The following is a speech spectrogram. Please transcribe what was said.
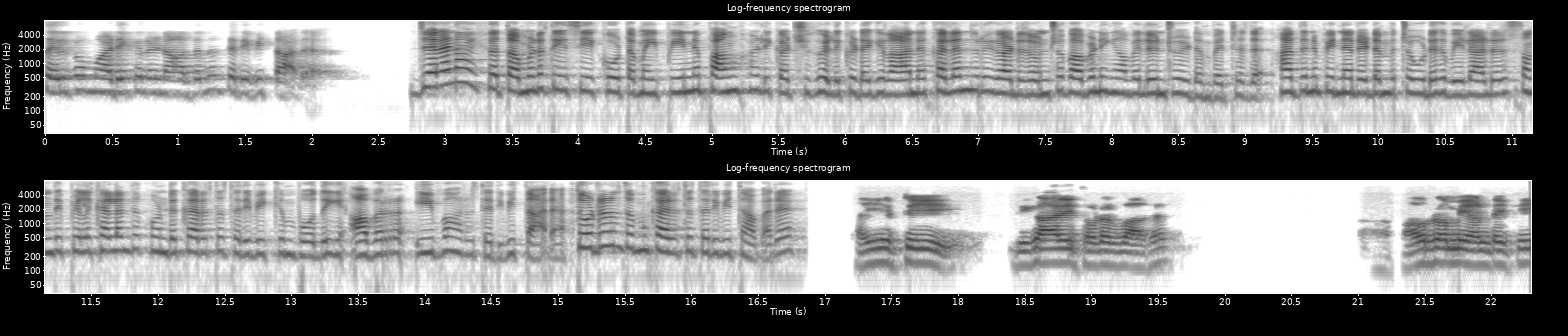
செல்வம் அடிக்கலநாதன் தெரிவித்தார். ஜனநாயக தமிழர் தேசிய கூட்டமைப்பின் பங்காளி கட்சிகளுக்கு இடையிலான கலந்துரையாடல் ஒன்று வவுனியாவில் இன்று இடம்பெற்றது. அதன் பின்னர் இடம்பெற்ற ஊடகவியலாளர் சந்திப்பில் கலந்து கொண்டு கருத்து தெரிவிக்கும் போதே அவர் இவ்வாறு தெரிவித்தார். தொடர்ந்தும் கருத்து தெரிவித்த அவர் ஐஐடி விகாரை தொடர்பாக பௌர்ணமி அன்றைக்கு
